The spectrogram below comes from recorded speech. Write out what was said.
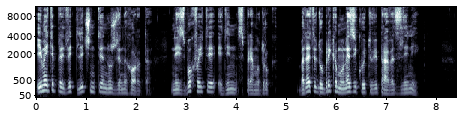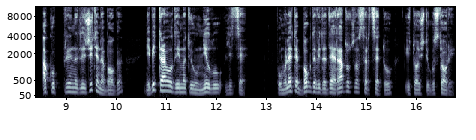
Имайте предвид личните нужди на хората. Не избухвайте един спрямо друг. Бъдете добри към онези, които ви правят злини. Ако принадлежите на Бога, не би трябвало да имате унило лице. Помолете Бог да ви даде радост в сърцето и Той ще го стори.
